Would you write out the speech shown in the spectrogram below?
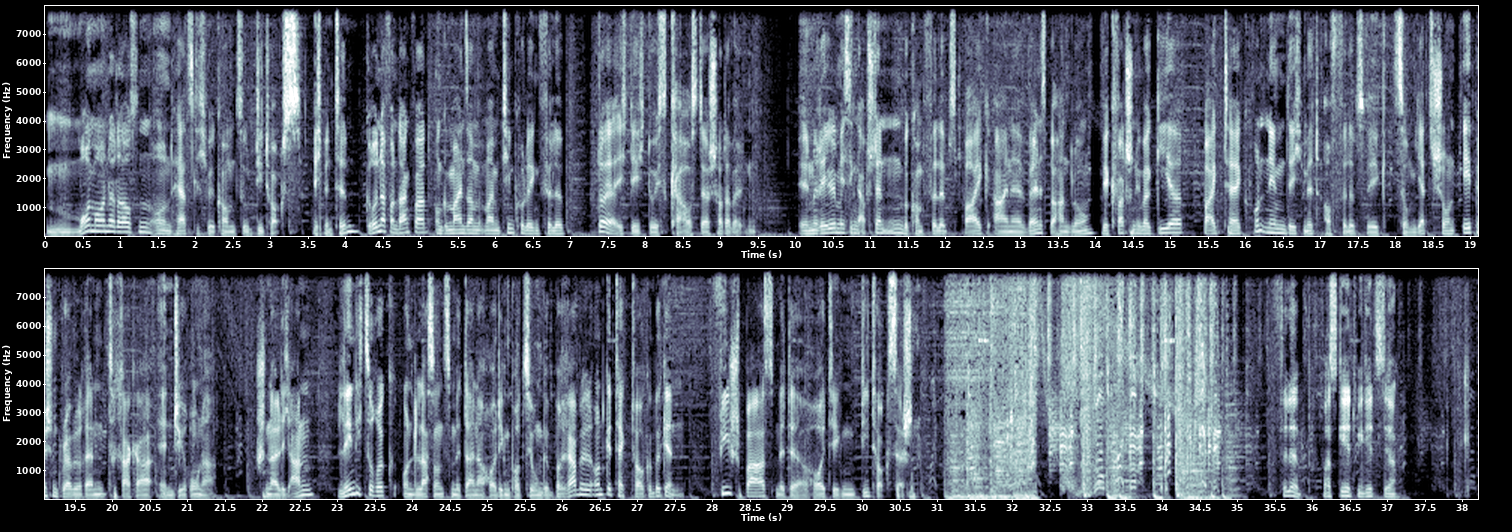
Moin Moin da draußen und herzlich willkommen zu Detox. Ich bin Tim, Gründer von Dankwart und gemeinsam mit meinem Teamkollegen Philipp steuere ich dich durchs Chaos der Schotterwelten. In regelmäßigen Abständen bekommt Philips Bike eine Wellnessbehandlung. Wir quatschen über Gear, Bike Tech und nehmen dich mit auf Philips Weg zum jetzt schon epischen Gravelrennen Tracker in Girona. Schnall dich an, lehn dich zurück und lass uns mit deiner heutigen Portion Gebrabbel und Getech-Talke beginnen. Viel Spaß mit der heutigen Detox-Session. Philipp, was geht? Wie geht's dir?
